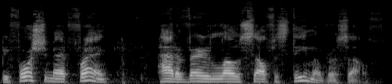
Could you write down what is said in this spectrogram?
before she met frank had a very low self-esteem of herself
